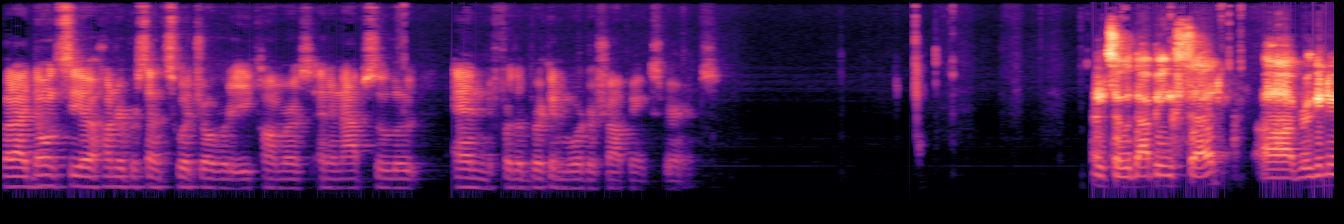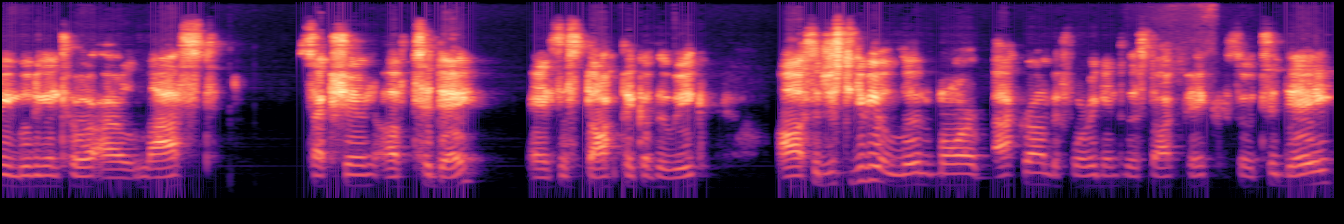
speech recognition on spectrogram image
but I don't see a 100% switch over to e-commerce and an absolute end for the brick and mortar shopping experience. And so, with that being said, uh, we're going to be moving into our last section of today, and it's the stock pick of the week. Uh, so, just to give you a little more background before we get into the stock pick. So, today,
